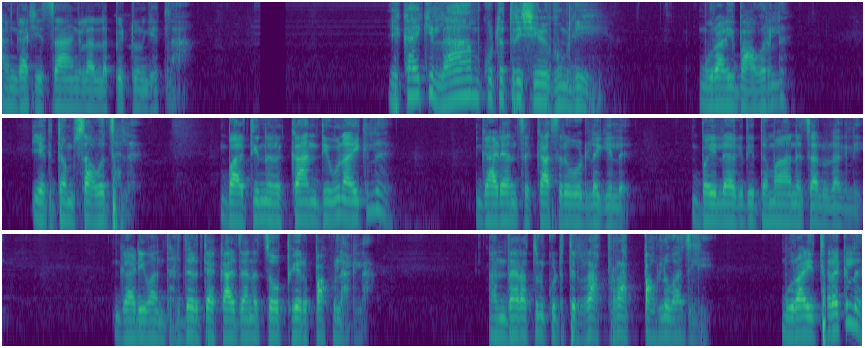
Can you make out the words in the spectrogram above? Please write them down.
अंगाशी चांगला लपेटून घेतला. एकाएकी लांब कुठंतरी शिळ घुमली. मुराळी बावरलं. एकदम सावध झालं. बाळतीनं कान देऊन ऐकलं. गाड्यांचं कासरं ओढलं गेलं. बैल अगदी दमानं चालू लागली. गाडीवान धडधडत्या काळजानं चौफेर पाहू लागला. अंधारातून कुठंतरी राप राप पावलं वाजली. मुराळी थरकलं.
